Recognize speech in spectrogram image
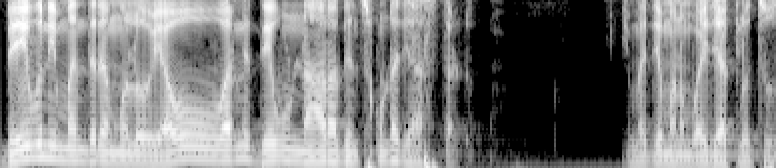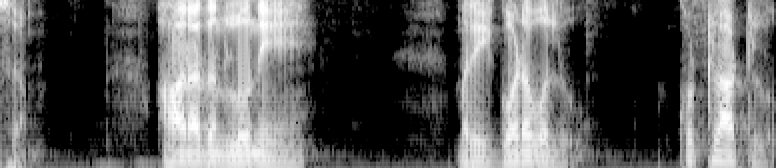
దేవుని మందిరములో ఎవరిని దేవుణ్ణి ఆరాధించకుండా చేస్తాడు. ఈ మధ్య మనం వైజాగ్లో చూసాం. ఆరాధనలోనే మరి గొడవలు కొట్లాట్లు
